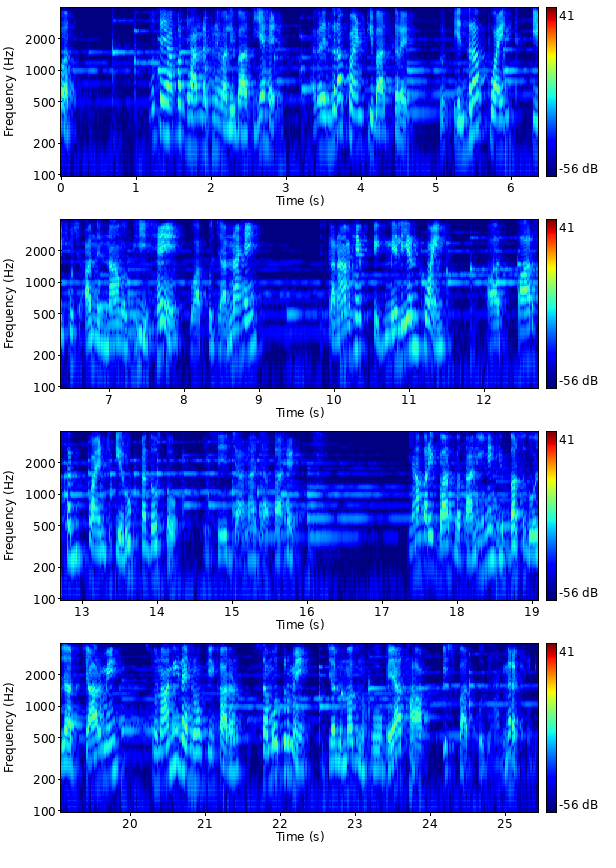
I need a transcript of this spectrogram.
पर। दोस्तों, यहाँ पर ध्यान रखने वाली बात यह है, अगर इंदिरा पॉइंट की बात करें तो इंदिरा पॉइंट के कुछ अन्य नाम भी हैं, वो आपको जानना है। इसका नाम है पिग्मेलियन पॉइंट और पार्सन पॉइंट के रूप में दोस्तों, इसे जाना जाता है। यहाँ पर एक बात बतानी है कि वर्ष 2004 में सुनामी लहरों के कारण समुद्र में जलमग्न हो गया था, इस बात को ध्यान में रखेंगे।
